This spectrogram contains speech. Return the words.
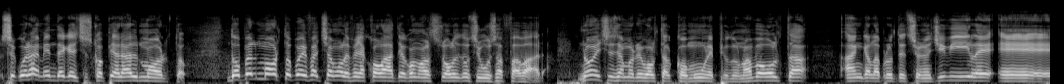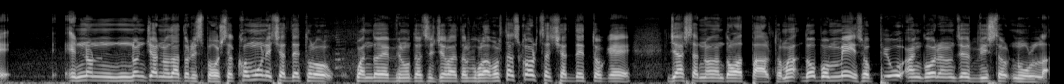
sicuramente che ci scoppierà il morto. Dopo il morto poi facciamo le fiaccolate come al solito si usa a Favara. Noi ci siamo rivolti al comune più di una volta, anche alla protezione civile e e non, non, ci hanno dato risposta. Il comune ci ha detto, quando è venuto a sigillare la volta scorsa, ci ha detto che già stanno dando l'appalto, ma dopo un mese o più ancora non si è visto nulla.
